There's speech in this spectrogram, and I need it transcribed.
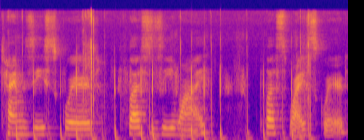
times z squared plus zy plus y squared.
